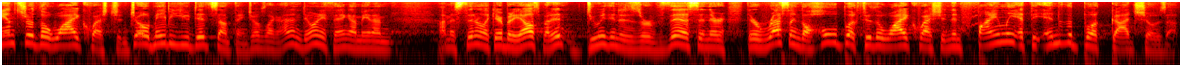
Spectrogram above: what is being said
answer the why question. Job, maybe you did something. Job's like, I didn't do anything. I mean, I'm, I'm a sinner like everybody else, but I didn't do anything to deserve this. And they're, they're wrestling the whole book through the why question. Then finally, at the end of the book, God shows up.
